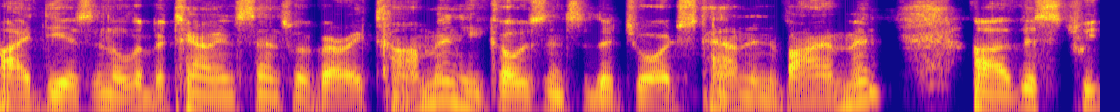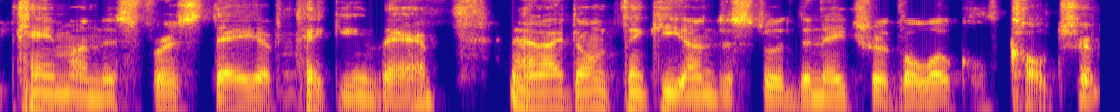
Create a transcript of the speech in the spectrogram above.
ideas in the libertarian sense were very common. He goes into the Georgetown environment. Uh, this tweet came on this first day of taking there, and I don't think he understood the nature of the local culture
